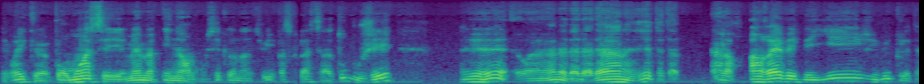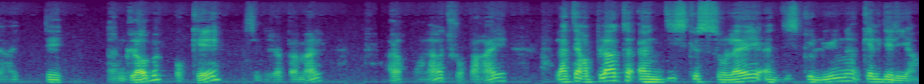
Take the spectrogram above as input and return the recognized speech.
C'est vrai que pour moi, c'est même énorme. C'est qu'on a suivi parce que là, ça a tout bougé. Alors, en rêve éveillé, j'ai vu que la Terre était un globe. Ok, c'est déjà pas mal. Alors voilà, toujours pareil. La Terre plate, un disque soleil, un disque lune, quel délire.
